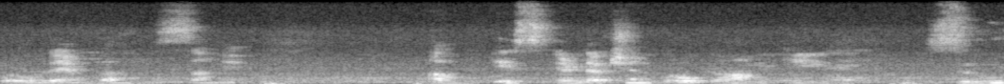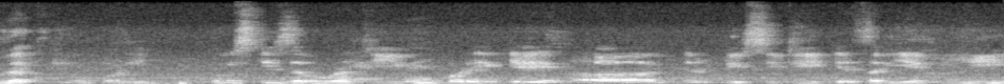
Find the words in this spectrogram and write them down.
پروگرام کا حصہ ہیں۔ اب اس انڈکشن پروگرام کی ضرورت کیوں پڑی؟ تو اس کی ضرورت یوں پڑی کہ ڈی سی ٹی کے ذریعے بھی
